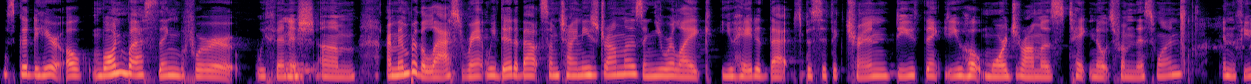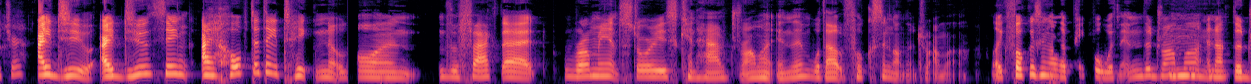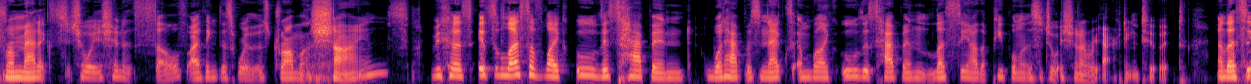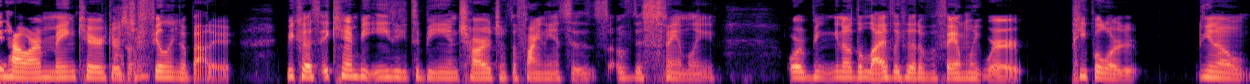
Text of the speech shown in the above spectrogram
It's good to hear. Oh, one last thing before we finish. Mm-hmm. Um, I remember the last rant we did about some Chinese dramas, and you were like, you hated that specific trend. Do you think? Do you hope more dramas take notes from this one in the future? I do. I do think. I hope that they take note on the fact that romance stories can have drama in them without focusing on the drama like focusing on the people within the drama mm. and not the dramatic situation itself. I think that's where this drama shines because it's less of like, ooh, this happened, what happens next, and like, ooh, this happened, let's see how the people in the situation are reacting to it. And let's see how our main characters gotcha. are feeling about it. Because it can be easy to be in charge of the finances of this family or being, you know, the livelihood of a family where people are you know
